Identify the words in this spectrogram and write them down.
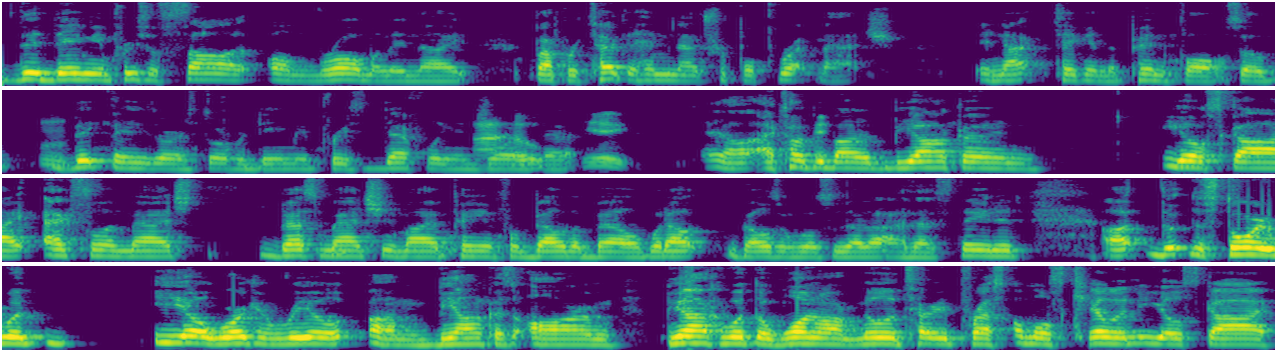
did Damian Priest a solid on Raw Monday night by protecting him in that triple threat match and not taking the pinfall. So Mm. big things are in store for Damian Priest. Definitely enjoyed that. Yeah. Uh, I talked about it. Bianca and Iyo Sky, excellent match. Best match in my opinion from bell to bell, without bells and whistles, as I, as I stated. Uh, the, the story with Iyo working real um, Bianca's arm, Bianca with the one arm military press, almost killing Iyo Sky.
